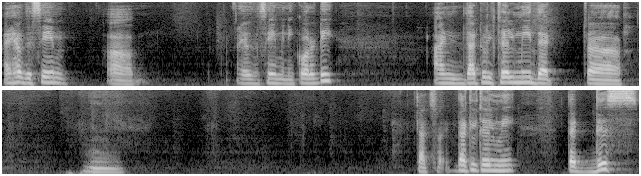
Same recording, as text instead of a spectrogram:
I have the same uh, I have the same inequality. And that will tell me that hmm, that is right. That will tell me that this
